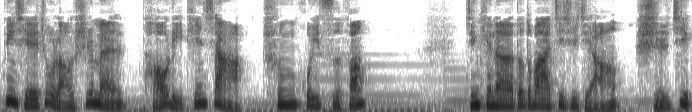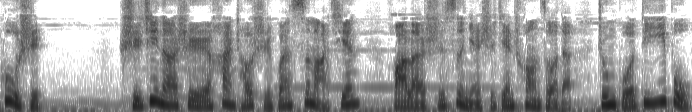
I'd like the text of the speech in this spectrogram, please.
并且祝老师们桃李天下、春晖四方。今天呢，多多爸继续讲《史记》故事。《史记》呢是汉朝史官司马迁花了十四年时间创作的中国第一部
